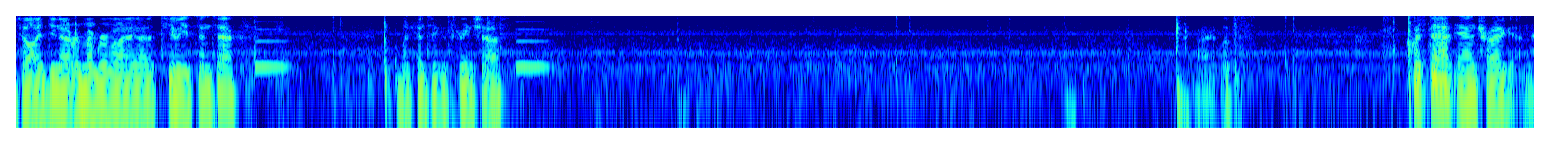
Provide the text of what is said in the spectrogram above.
Can tell I do not remember my uh, 2E syntax. I can take a screenshot. Alright, let's quit that and try again.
